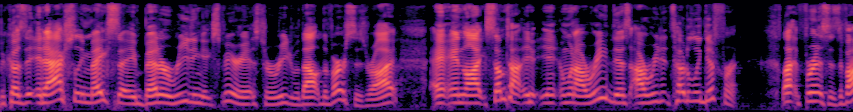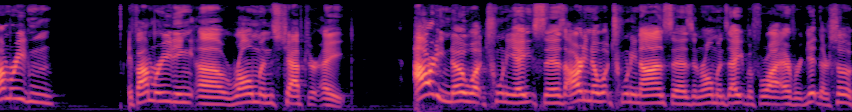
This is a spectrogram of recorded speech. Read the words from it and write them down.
because it actually makes a better reading experience to read without the verses, right? And, and like sometimes when I read this, I read it totally different. Like for instance, if I'm reading, if I'm reading uh, Romans chapter eight I already know what 28 says. I already know what 29 says in Romans 8 before I ever get there. So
